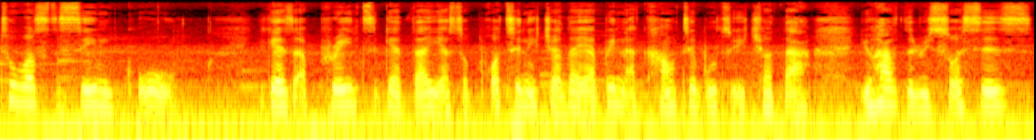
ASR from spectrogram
towards the same goal, you guys are praying together, you're supporting each other, you're being accountable to each other, you have the resources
